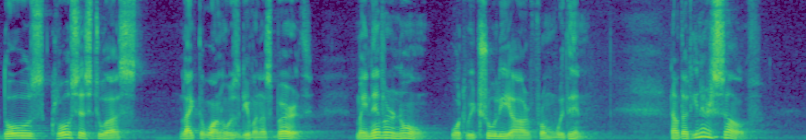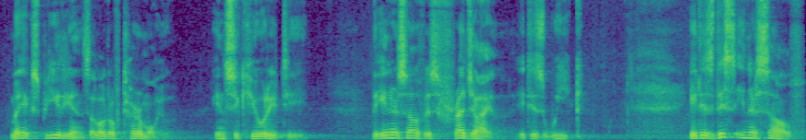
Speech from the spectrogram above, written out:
those closest to us, like the one who has given us birth, may never know what we truly are from within. Now, that inner self may experience a lot of turmoil, insecurity. The inner self is fragile, it is weak. It is this inner self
